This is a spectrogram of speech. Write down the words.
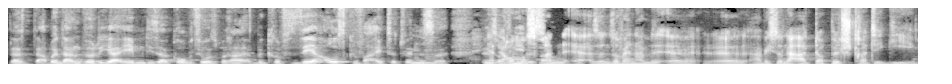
das, aber dann würde ja eben dieser Korruptionsbegriff sehr ausgeweitet, wenn es. Mhm. Äh, wenn ja, es darum muss man, also insofern habe äh, äh, hab ich so eine Art Doppelstrategie.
